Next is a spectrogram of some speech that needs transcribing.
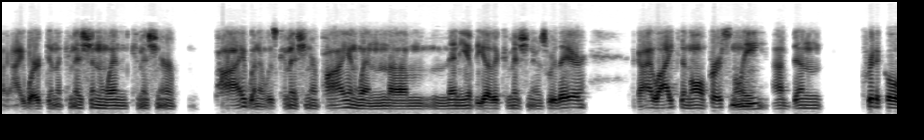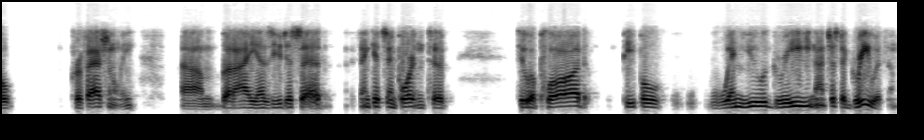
I worked in the commission when Commissioner Pai, when it was Commissioner Pai, and when um, many of the other commissioners were there. Like, I like them all personally. I've been critical professionally, um, but I, as you just said, I think it's important to to applaud people when you agree, not just agree with them,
